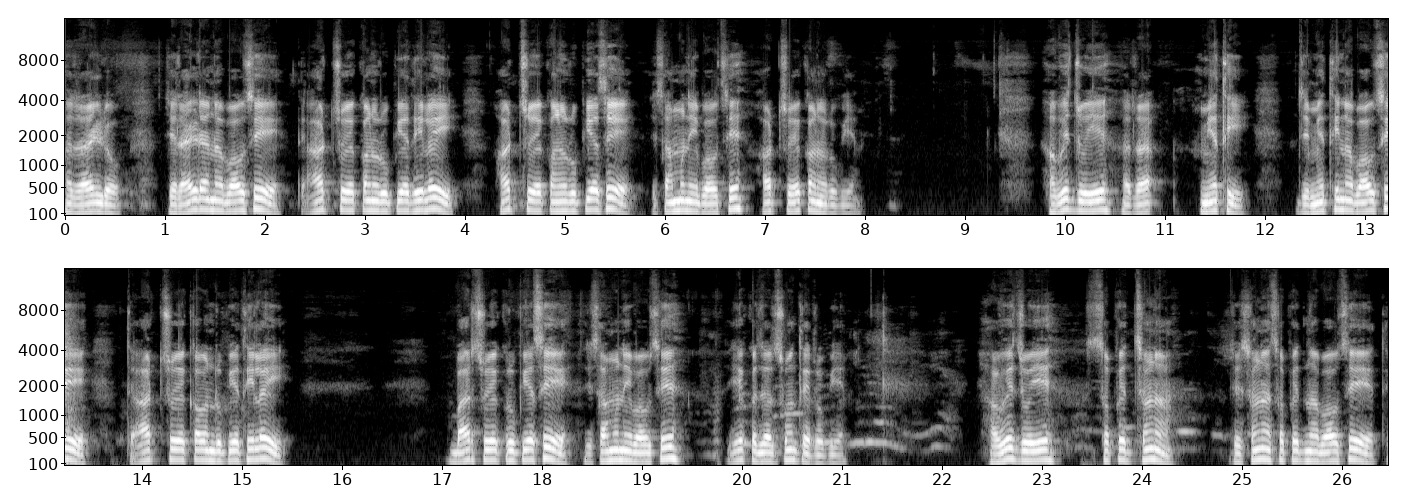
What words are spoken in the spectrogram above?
રાયડો. જે રાયડાના ભાવ છે તે આઠસો એકાણું રૂપિયાથી લઈ આઠસો એકાણું રૂપિયા છે. જે સામાન્ય ભાવ છે આઠસો એકાણું રૂપિયા. હવે જોઈએ મેથી. જે મેથીના ભાવ છે તે આઠસો એકાવન રૂપિયાથી લઈ બારસો એક રૂપિયા છે. જે સામાન્ય ભાવ છે એક હજાર છોતેર રૂપિયા. હવે જોઈએ સફેદ ચણા. જે સણા સફેદના ભાવ છે તે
